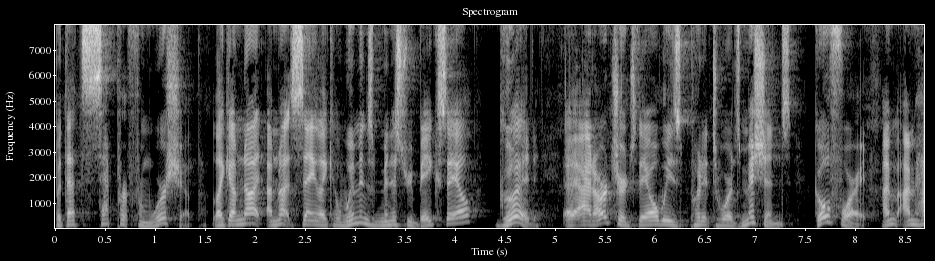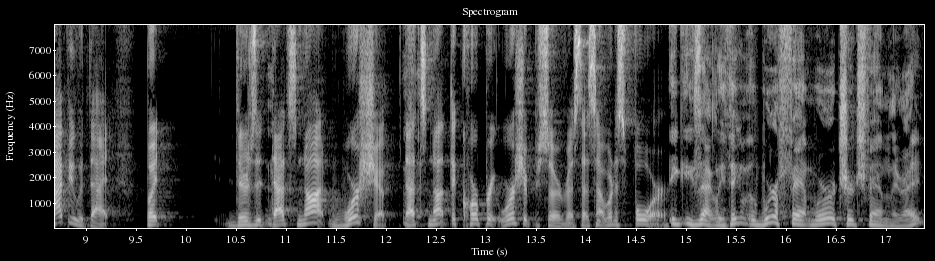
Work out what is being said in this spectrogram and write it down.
but that's separate from worship. Like i'm not i'm not saying like a women's ministry bake sale? Good. At our church they always put it towards missions. Go for it. I'm, I'm happy with that. But there's that's not worship that's not the corporate worship service that's not what it's for Exactly. Think of, we're a fam, we're a church family, right?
